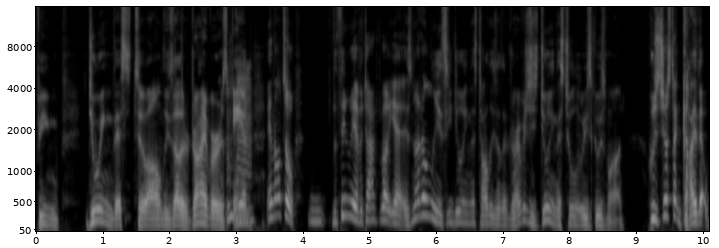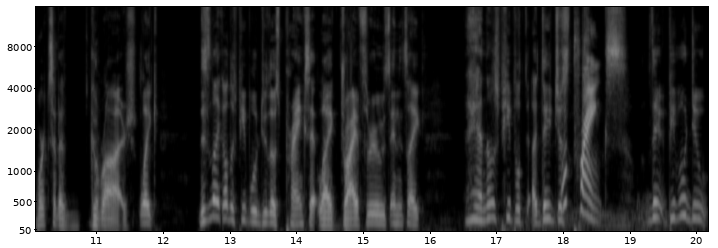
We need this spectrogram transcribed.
being doing this to all these other drivers and and also the thing we haven't talked about yet is not only is he doing this to all these other drivers he's doing this to Luis Guzman who's just a guy that works at a garage like this is like all those people who do those pranks at like drive-throughs and it's like man those people uh, they just what pranks? the people would do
